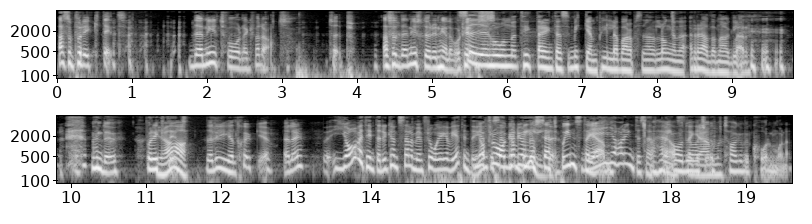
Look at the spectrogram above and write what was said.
Alltså på riktigt. Den är ju 200 kvadrat, typ. Alltså den är ju större än hela vårt Säger hus. hon, tittar inte ens i micken, pillar bara på sina långa röda naglar. Men du, på riktigt. Ja. Den är ju helt sjuk ju, eller? jag vet inte, du kan inte ställa mig en fråga, jag vet inte. Jag inte frågade om du har sett på Instagram. Nej, jag har inte sett Nähä, på ja, du har varit så Instagram. upptagen med Kolmården.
